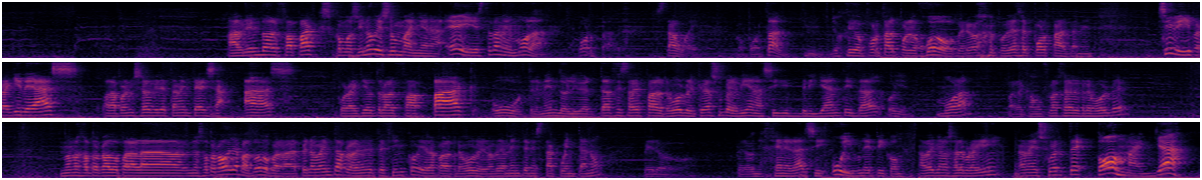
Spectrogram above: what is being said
Abriendo alpha packs como si no hubiese un mañana. ¡Ey! Este también mola. Portal. Está guay. O Portal. Yo escribo Portal por el juego, pero podría ser Portal también. Chibi, por aquí de Ash. Para ponérselo directamente a esa Ash. Por aquí otro alpha pack. Uh, tremendo. Libertad esta vez para el revólver. Queda súper bien, así brillante y tal. Oye, mola. Para el camuflaje del revólver. No nos ha tocado para la... Nos ha tocado ya para todo. Para la P90, para la MP5 y ahora para el revólver. Obviamente en esta cuenta no. Pero... Pero en general sí. Uy, un épico. A ver qué nos sale por aquí. Dame suerte. ¡Toma ya!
